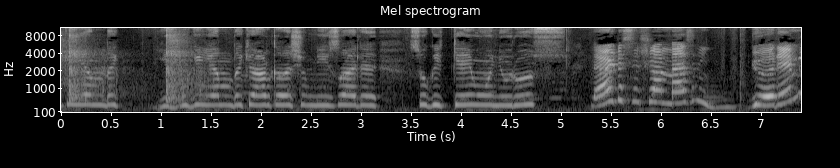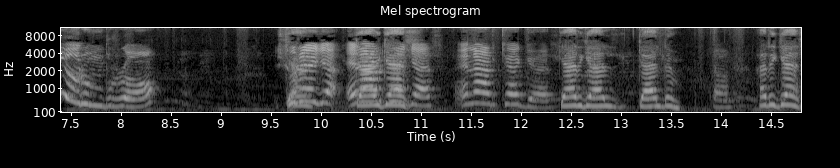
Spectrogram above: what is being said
bugün yanındaki bugün yanındaki arkadaşım Nisa ile Squid Game oynuyoruz. Neredesin şu an ben seni göremiyorum bro. Şuraya Gel, gel. En gel, arkaya gel. gel. En arkaya gel. Gel gel geldim. Tamam. Hadi gel.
